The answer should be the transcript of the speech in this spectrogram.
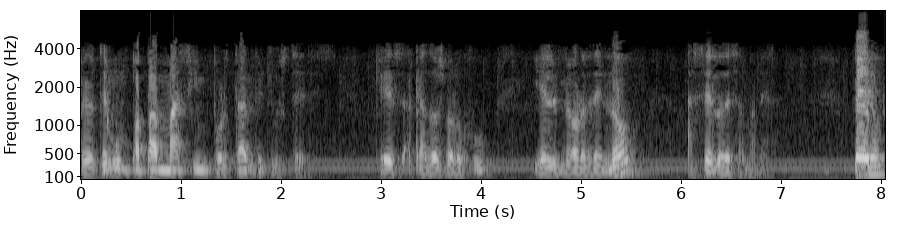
pero tengo un papá más importante que ustedes, que es Akadosh Barujú, y él me ordenó hacerlo de esa manera. Pero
